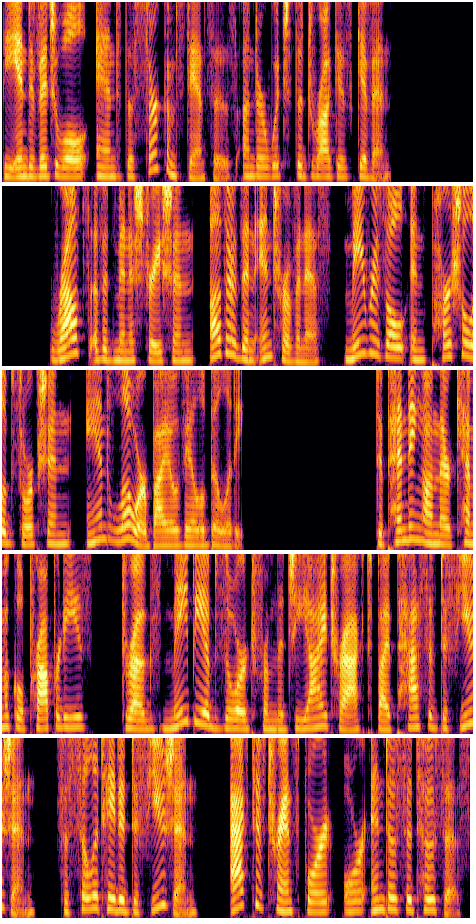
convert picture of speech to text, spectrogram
the individual, and the circumstances under which the drug is given. Routes of administration other than intravenous may result in partial absorption and lower bioavailability. Depending on their chemical properties, drugs may be absorbed from the GI tract by passive diffusion, facilitated diffusion, active transport, or endocytosis.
